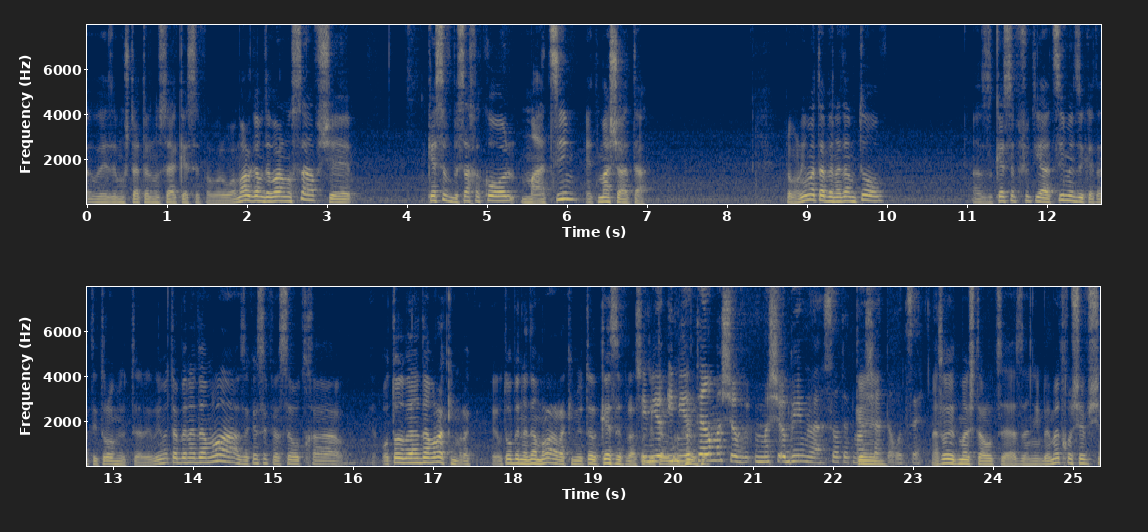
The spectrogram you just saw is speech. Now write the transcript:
וזה מושתת על נושא הכסף, אבל הוא אמר גם דבר נוסף, שכסף בסך הכל מעצים את מה שאתה. כלומר, אם אתה בן אדם טוב, אז כסף פשוט יעצים את זה כי אתה תתרום יותר. ואם אתה בן אדם רע, אז הכסף יעשה אותך אותו בן אדם רע, רק, אותו בן אדם רע, רק עם יותר כסף לעשות עם, יותר... עם יותר משאב, משאבים לעשות את כן. מה שאתה רוצה. לעשות את מה שאתה רוצה. אז אני באמת חושב ש...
